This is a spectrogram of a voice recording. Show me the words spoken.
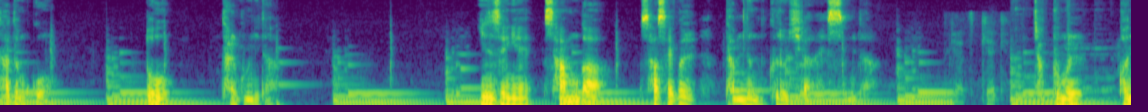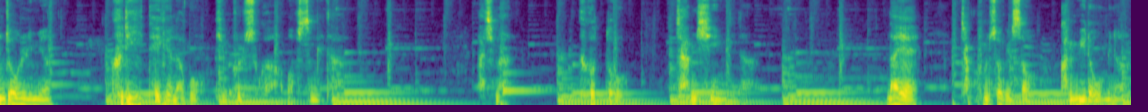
다듬고 또 달굽니다. 인생의 삶과 사색을 담는 그릇이라 했습니다. 작품을 건져 올리면 글이 대견하고 깊을 수가 없습니다. 하지만 그것도 잠시입니다. 나의 작품 속에서 감미로움이나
